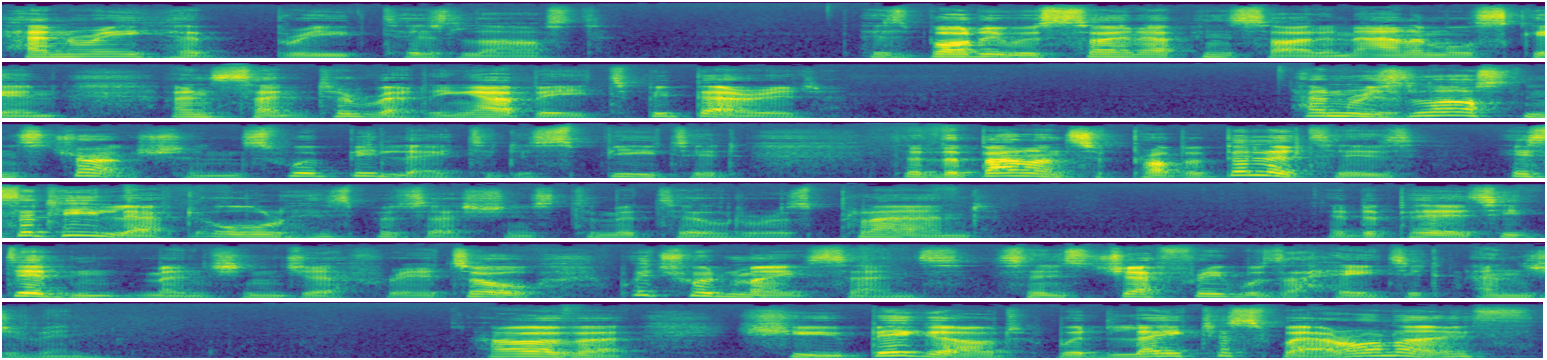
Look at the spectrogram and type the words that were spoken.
Henry had breathed his last. His body was sewn up inside an animal skin and sent to Reading Abbey to be buried. Henry's last instructions would be later disputed, though the balance of probabilities is that he left all his possessions to Matilda as planned. It appears he didn't mention Geoffrey at all, which would make sense, since Geoffrey was a hated Angevin. However, Hugh Bigod would later swear on oath,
